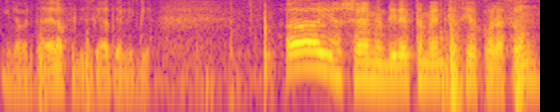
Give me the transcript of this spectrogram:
y la verdadera felicidad y alegría. Ay, Hashem, directamente hacia el corazón.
